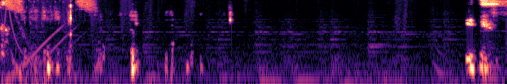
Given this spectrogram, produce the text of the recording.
Sweet it's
